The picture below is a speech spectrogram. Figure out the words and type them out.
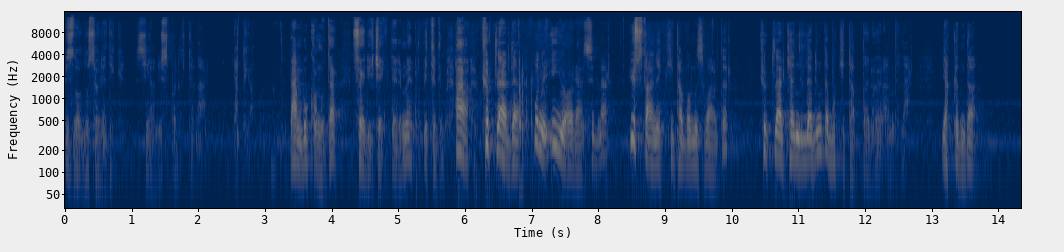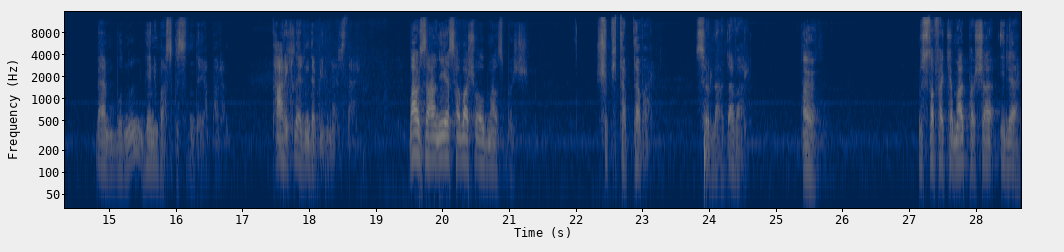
Biz de onu söyledik. Siyanist politikalar yapıyor. Ben bu konuda söyleyeceklerimi bitirdim. Ha Kürtler de bunu iyi öğrensinler. Yüz tane kitabımız vardır. Kürtler kendilerini de bu kitaptan öğrendiler. Yakında ben bunun yeni baskısını da yaparım. Tarihlerini de bilmezler. Barzani'ye savaş olmazmış. Şu kitapta var. Sırlarda var. Evet. Mustafa Kemal Paşa ile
